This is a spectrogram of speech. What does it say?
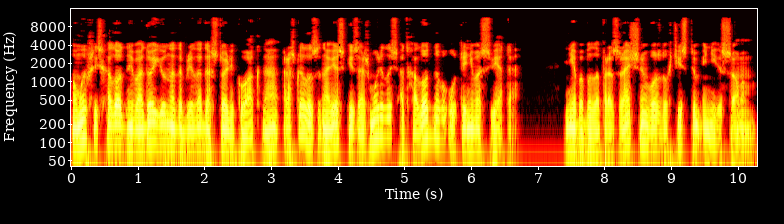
Умывшись холодной водой, Юна добрела до столика у окна, раскрыла занавески и зажмурилась от холодного утреннего света. Небо было прозрачным, воздух чистым и невесомым.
